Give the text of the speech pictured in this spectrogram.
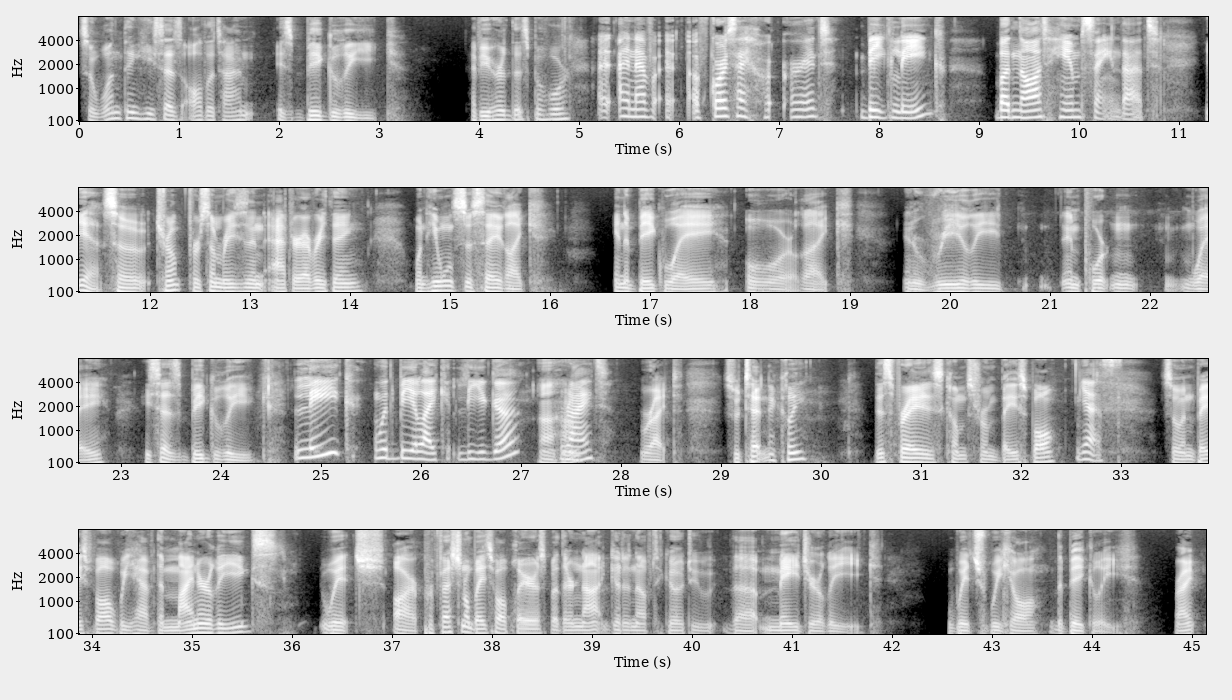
So, one thing he says all the time is big league. Have you heard this before? I, I never, uh, of course, I heard big league, but not him saying that. Yeah, so Trump, for some reason, after everything, when he wants to say, like, in a big way or, like, in a really important way, He says big league. League would be like Liga, Uh-huh. right? Right. So technically, this phrase comes from baseball. Yes. So in baseball, we have the minor leagues, which are professional baseball players, but they're not good enough to go to the major league, which we call the big league, right?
